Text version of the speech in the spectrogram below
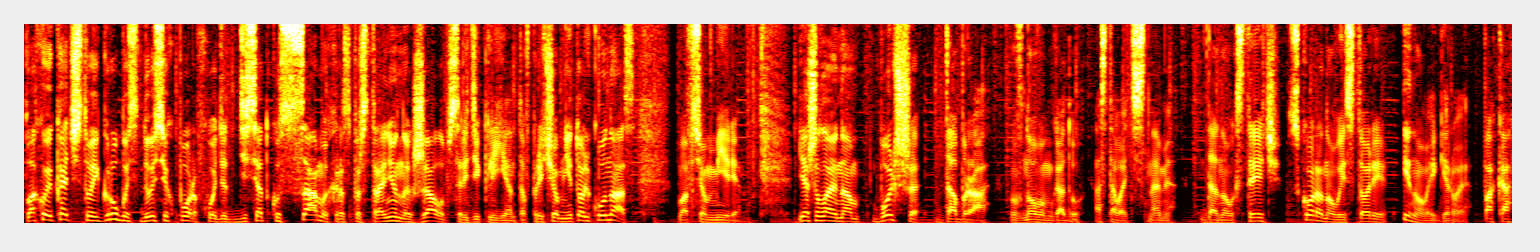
Плохое качество и грубость до сих пор входят в десятку самых распространенных жалоб среди клиентов. Причем не только у нас, во всем мире. Я желаю нам больше добра в новом году. Оставайтесь с нами. До новых встреч. Скоро новые истории и новые герои. Пока.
